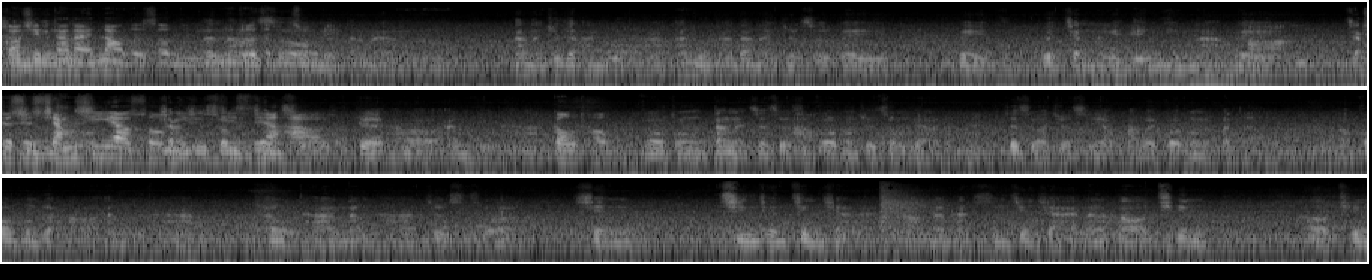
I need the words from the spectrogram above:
高兴，他来闹的时候，你们闹的时候，你当然当然就是安抚他，安抚他当然就是会会会将那个原因呐，会讲就是详细要说明，详细说明清楚，对，然后安抚他，沟通。沟通，当然这时候是沟通最重要的，这时候就是要发挥沟通的本能，啊，沟通就好安抚他，让他就是说先心先静下来，然后，让他心静下来，然后好好听。好好听，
